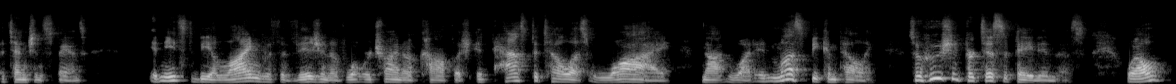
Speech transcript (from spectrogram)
attention spans, it needs to be aligned with the vision of what we're trying to accomplish. It has to tell us why not what. It must be compelling. So, who should participate in this? Well,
